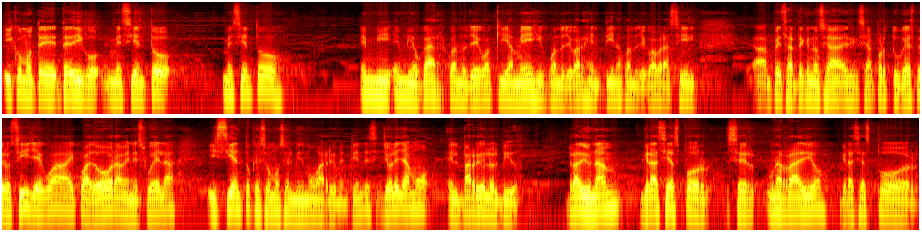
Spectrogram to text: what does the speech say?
Y como te, te digo, me siento, me siento en mi, en mi hogar, cuando llego aquí a México, cuando llego a Argentina, cuando llego a Brasil, a pesar de que no sea, sea portugués, pero sí llego a Ecuador, a Venezuela y siento que somos el mismo barrio, ¿me entiendes? Yo le llamo el barrio del olvido. Radio UNAM, gracias por ser una radio, gracias por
